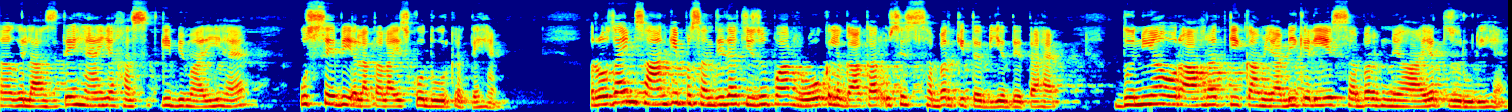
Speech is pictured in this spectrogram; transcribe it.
गिलाजते हैं या हसद की बीमारी है, उससे भी अल्लाह ताला इसको दूर करते हैं। रोज़ा इंसान की पसंदीदा चीज़ों पर रोक लगाकर उसे सब्र की तरबियत देता है। दुनिया और आखरत की कामयाबी के लिए सब्र नहायत ज़रूरी है।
